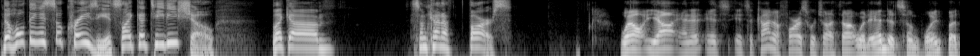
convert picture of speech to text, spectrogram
The whole thing is so crazy. It's like a TV show, like um, some kind of farce. Well, yeah, and it, it's it's a kind of farce which I thought would end at some point, but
